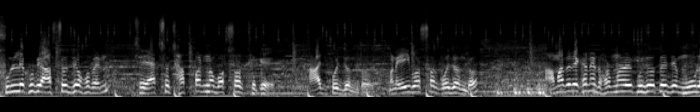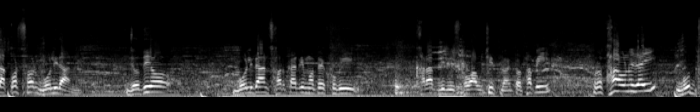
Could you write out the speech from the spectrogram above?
শুনলে খুবই আশ্চর্য হবেন সে একশো ছাপ্পান্ন বৎসর থেকে আজ পর্যন্ত মানে এই বৎসর পর্যন্ত আমাদের এখানে ধর্মরায় পুজোতে যে মূল আকর্ষণ বলিদান, যদিও বলিদান সরকারি মতে খুবই খারাপ জিনিস হওয়া উচিত নয়, তথাপি প্রথা অনুযায়ী বুদ্ধ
